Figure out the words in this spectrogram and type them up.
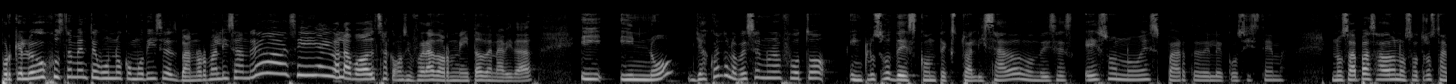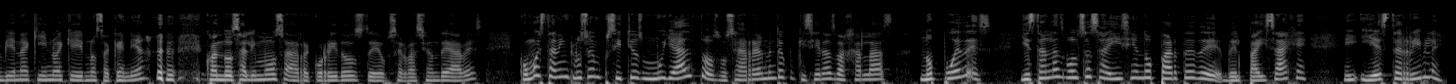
porque luego justamente uno, como dices, va normalizando, ah, sí, ahí va la bolsa como si fuera adornito de Navidad. Y, y no, ya cuando lo ves en una foto, incluso descontextualizada, donde dices, eso no es parte del ecosistema. Nos ha pasado a nosotros también aquí, no hay que irnos a Kenia, cuando salimos a recorridos de observación de aves, cómo están incluso en sitios muy altos, o sea, realmente que quisieras bajarlas, no puedes. Y están las bolsas ahí siendo parte de, del paisaje y es terrible.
